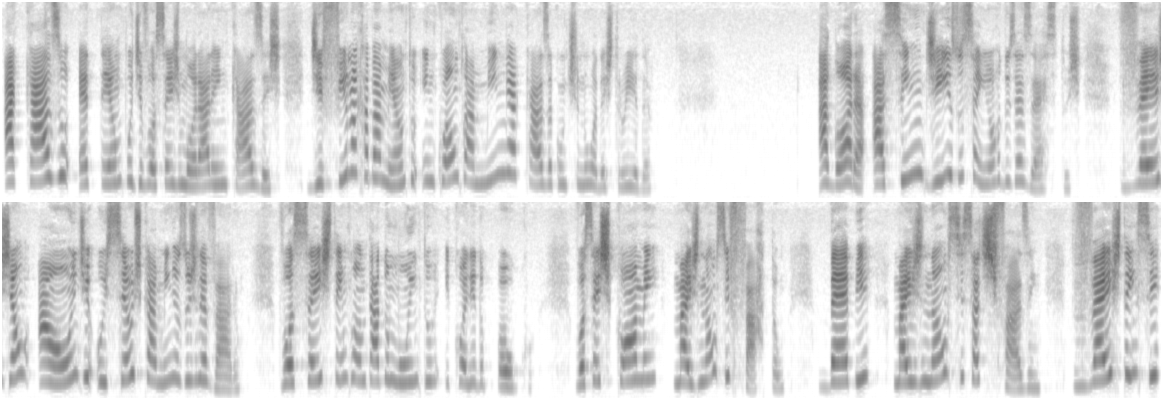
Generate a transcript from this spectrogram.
Acaso é tempo de vocês morarem em casas de fino acabamento enquanto a minha casa continua destruída? Agora, assim diz o Senhor dos Exércitos: Vejam aonde os seus caminhos os levaram. Vocês têm plantado muito e colhido pouco. Vocês comem, mas não se fartam. Bebe, mas não se satisfazem. Vestem-se,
